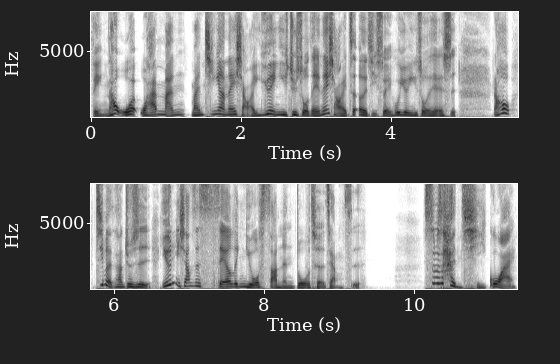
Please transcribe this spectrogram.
thing。然后我我还蛮蛮惊讶，那些小孩愿意去做这些。那些小孩这二十几岁会愿意做这些事。然后基本上就是有点像是 selling your son and daughter 这样子，是不是很奇怪？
